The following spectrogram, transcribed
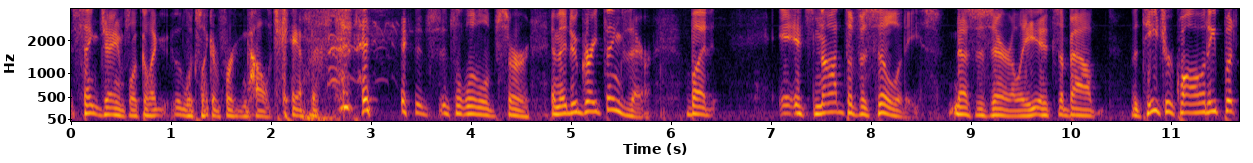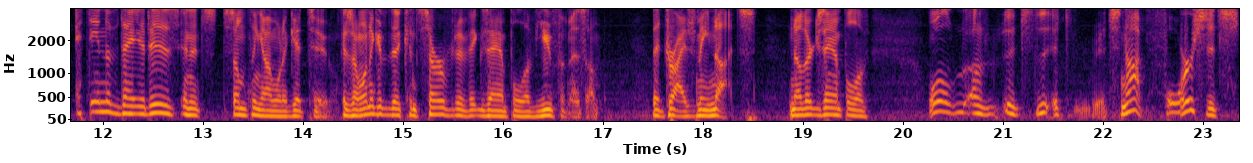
St. James look like looks like a freaking college campus. it's it's a little absurd, and they do great things there. But it's not the facilities necessarily. It's about the teacher quality. But at the end of the day, it is, and it's something I want to get to because I want to give the conservative example of euphemism that drives me nuts. Another example of, well, uh, it's it, it's not force. It's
